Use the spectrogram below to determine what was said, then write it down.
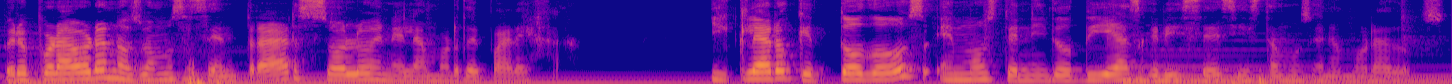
pero por ahora nos vamos a centrar solo en el amor de pareja. Y claro que todos hemos tenido días grises y estamos enamorados.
